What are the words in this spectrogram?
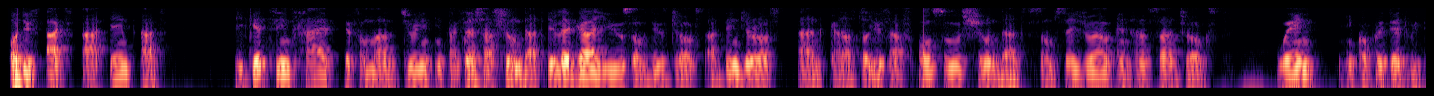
All these acts are aimed at begetting high performance during intercourse. Research has shown that illegal use of these drugs are dangerous and can. Studies have also shown that some sexual enhancer drugs, when incorporated with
